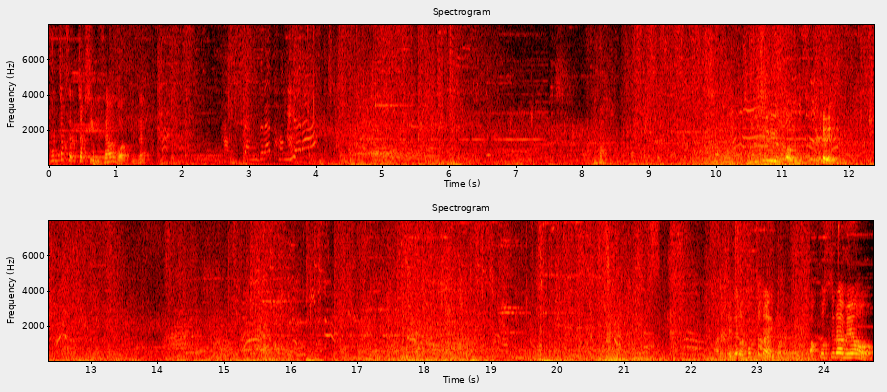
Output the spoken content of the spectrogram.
살짝 살짝씩 이상한 것 같은데? 악당들아 덤벼라 김주유 바운스 쓰라며.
